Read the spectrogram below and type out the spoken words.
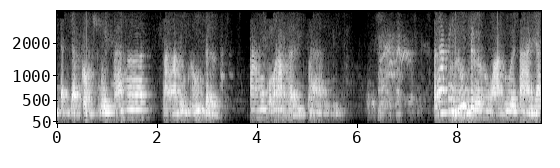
tidak jagong suwe banget, nang ati grundel. Tamu kok ora bali-bali. Tengah grundel, waduh saya.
